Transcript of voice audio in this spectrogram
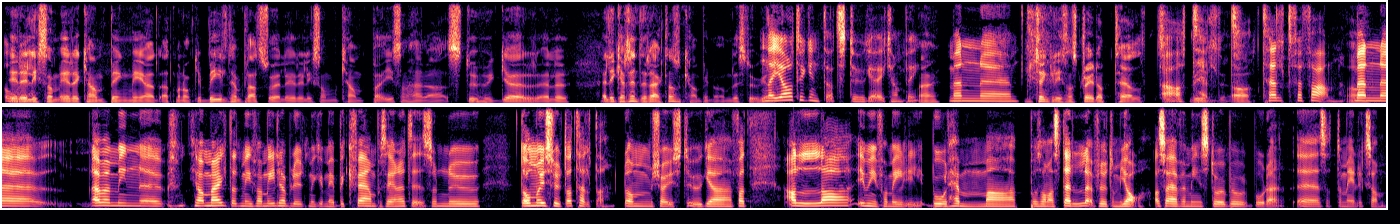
Oh, Är, det ja. liksom, är det camping med att man åker bil till en plats eller är det liksom campa i sådana här uh, stugor? Eller, eller kanske inte räknas som camping då, om det är stuga? Nej, jag tycker inte att stuga är camping. Nej. Men eh, Du tänker liksom straight up tält? ja, vid- tält. ja. Tält för fan. Ja. Men, eh, nej, men min, jag har märkt att min familj har blivit mycket mer bekväm på senare tid. Så nu, de har ju slutat tälta. De kör ju stuga. För att alla i min familj bor hemma på samma ställe, förutom jag. Alltså även min storebror bor där. Så att de är liksom...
